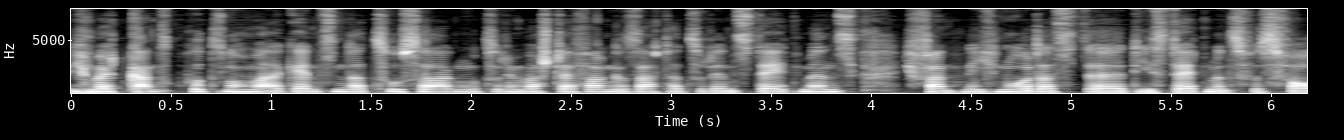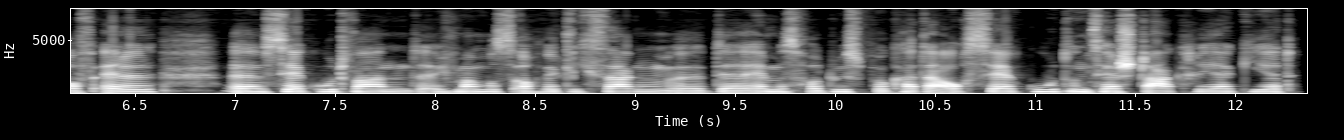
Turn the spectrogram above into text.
ich möchte ganz kurz nochmal ergänzend dazu sagen, zu dem, was Stefan gesagt hat, zu den Statements. Ich fand nicht nur, dass äh, die Statements fürs VfL äh, sehr gut waren. Ich, man muss auch wirklich sagen, äh, der MSV Duisburg hat da auch sehr gut und sehr stark reagiert.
